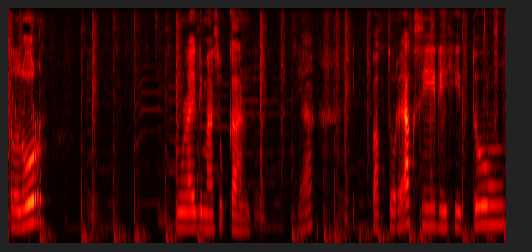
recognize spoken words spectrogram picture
telur mulai dimasukkan ya. Waktu reaksi dihitung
